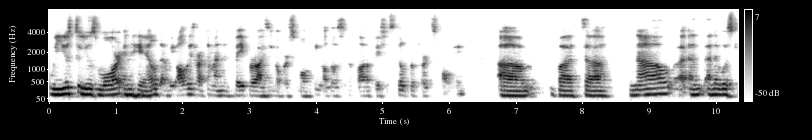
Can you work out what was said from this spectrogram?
we used to use more inhaled, and we always recommended vaporizing over smoking, although a lot of patients still preferred smoking. Um, but uh, now, and, and it was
